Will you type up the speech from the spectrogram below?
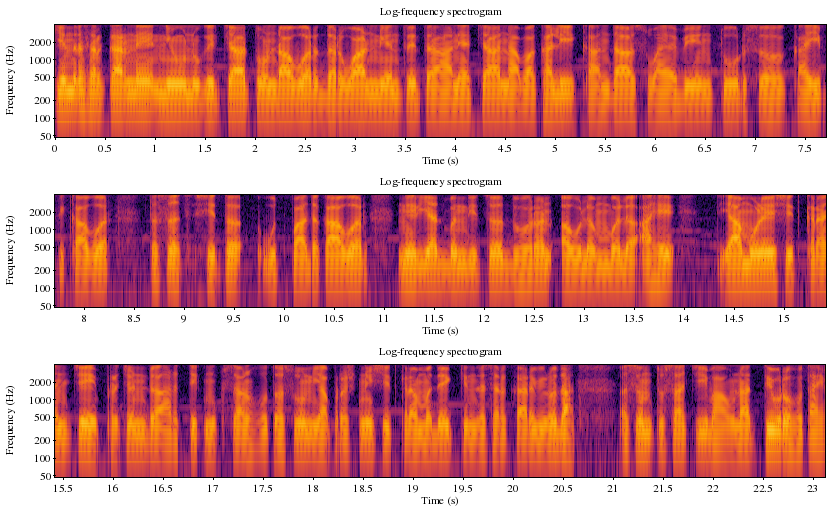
केंद्र सरकारने निवडणुकीच्या तोंडावर दरवाढ नियंत्रित राहण्याच्या नावाखाली कांदा सोयाबीन तूरसह काही पिकावर तसंच शेत उत्पादकावर निर्यात बंदीचं धोरण अवलंबलं आहे. यामुळे शेतकऱ्यांचे प्रचंड आर्थिक नुकसान होत असून या प्रश्नी शेतकऱ्यांमध्ये केंद्र सरकार विरोधात असंतोषाची भावना तीव्र होत आहे.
